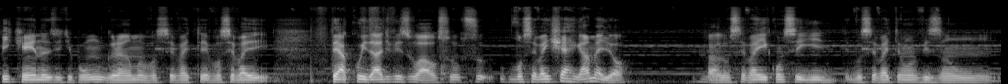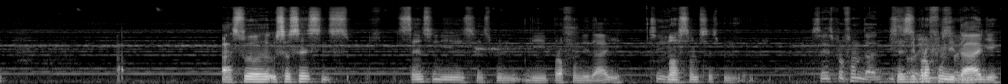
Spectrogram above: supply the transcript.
pequenas, de tipo um grama, você vai ter, você vai ter acuidade visual, su- su- você vai enxergar melhor. Você vai conseguir, você vai ter uma visão a sua, o seu senso, senso de, de profundidade, Sim. noção de sensibilidade, Sem essa profundidade. senso de profundidade,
